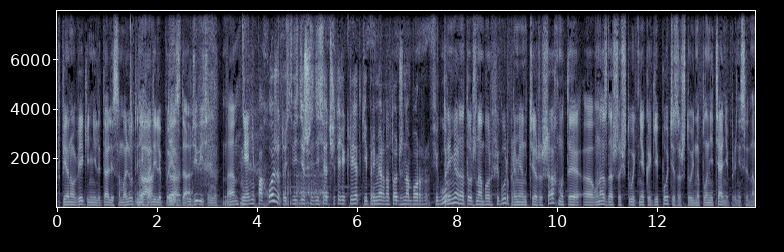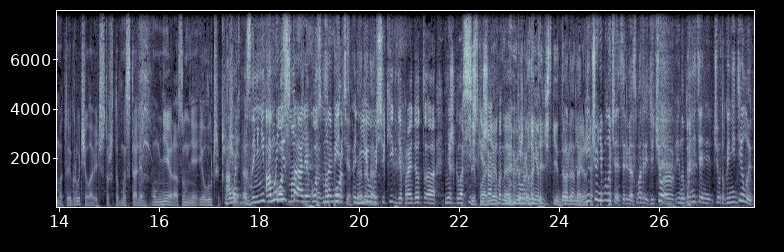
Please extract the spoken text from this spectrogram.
в первом веке не летали самолеты, не Да, ходили да, поезда. удивительно. Да? И они похожи, то есть везде 64 клетки и примерно тот же набор фигур. Примерно тот же набор фигур, примерно те же шахматы. Э, У нас даже существует некая гипотеза, что инопланетяне принесли нам эту игру человечеству, чтобы мы стали умнее, разумнее и лучше. А мы- да. Знаменитый А мы не стали, космопорт заметьте. Нью Да-да-да. Васюки, где пройдет э, межгалактический шахматный турнир. межгалактический Да, да, да. турнир. Ничего не получается, ребят. Смотрите, что инопланетяне чего только не делают,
